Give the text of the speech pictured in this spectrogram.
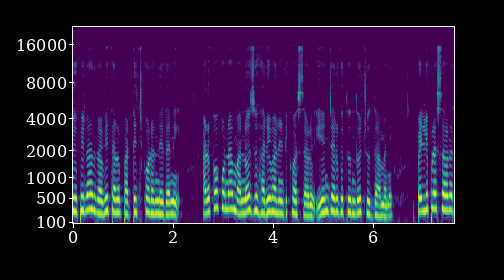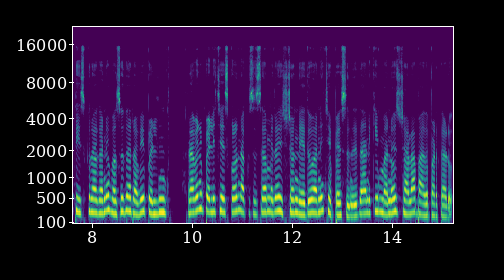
చూపినా రవి తను పట్టించుకోవడం లేదని అనుకోకుండా మనోజ్ హరి వాళ్ళ ఇంటికి వస్తాడు. ఏం జరుగుతుందో చూద్దామని. పెళ్ళి ప్రస్తావన తీసుకురాగానే వసుధ రవి పెళ్ళి రవిని పెళ్ళి చేసుకోవడం నాకు సుశామిర ఇష్టం లేదు అని చెప్పేస్తుంది. దానికి మనోజ్ చాలా బాధపడతాడు.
